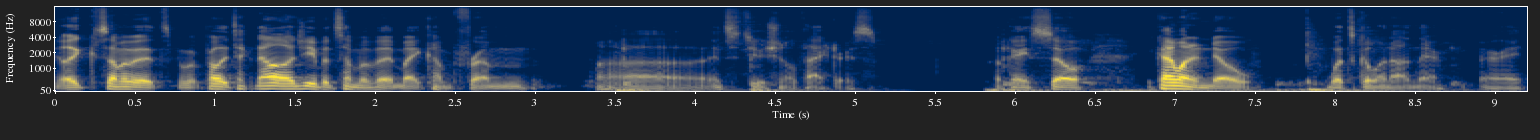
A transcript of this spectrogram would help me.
like some of it's probably technology but some of it might come from uh, institutional factors. Okay so you kind of want to know what's going on there all right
